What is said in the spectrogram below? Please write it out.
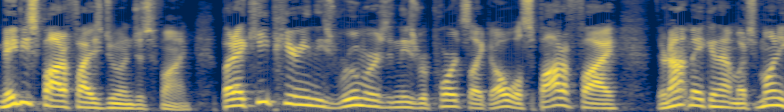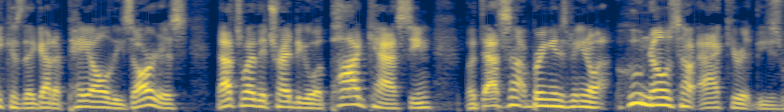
Maybe Spotify is doing just fine, but I keep hearing these rumors and these reports like, oh well, Spotify they're not making that much money because they got to pay all these artists. That's why they tried to go with podcasting, but that's not bringing as many. You know, who knows how accurate these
